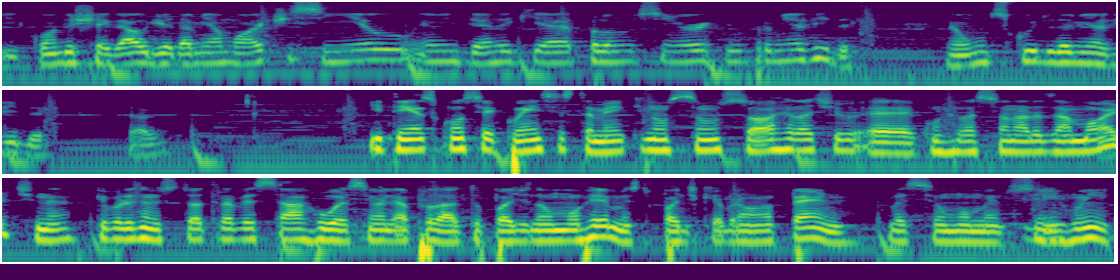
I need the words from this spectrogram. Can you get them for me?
E quando chegar o dia da minha morte, sim, eu, eu entendo que é plano do Senhor aquilo para minha vida. Não um descuido da minha vida, sabe? E tem as consequências também que não são só relativo, é, com relacionadas à morte, né? Porque, por exemplo, se tu atravessar a rua sem olhar pro lado, tu pode não morrer, mas tu pode quebrar uma perna. Vai ser um momento bem ruim.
